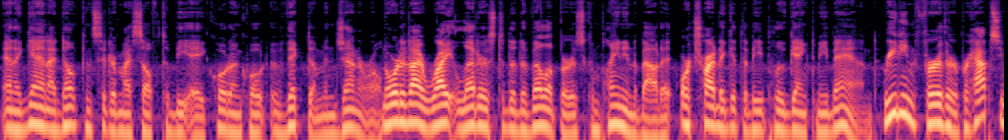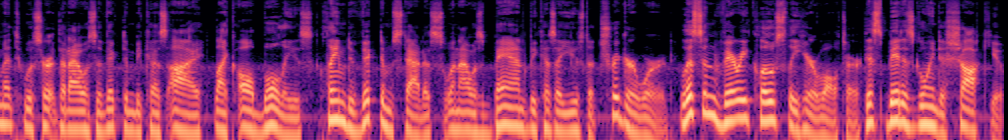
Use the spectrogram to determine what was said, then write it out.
And again, I don't consider myself to be a quote unquote victim in general, nor did I write letters to the developers complaining about it or try to get the people who ganked me banned. Reading further, perhaps you meant to assert that I was a victim because I, like all bullies, claimed victim status when I was banned because I used a trigger word. Listen very closely here, Walter. This bit is going to shock you.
